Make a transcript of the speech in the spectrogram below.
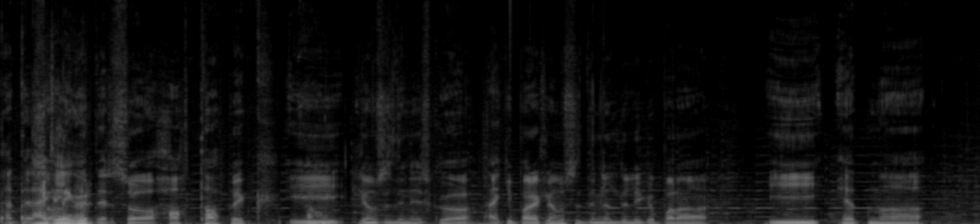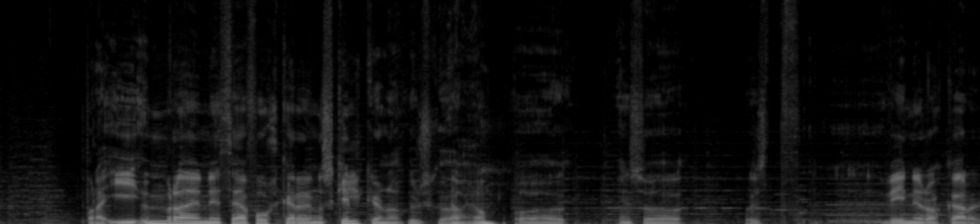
Þetta er, svo, þetta er svo hot topic í hljómsveitinni, sko. Ekki bara í hljómsveitinni, heldur líka bara í, hérna, bara í umræðinni þegar fólk er að reyna að skilgjörna okkur, sko. já, já, Og eins og, veist, vinir okkar,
